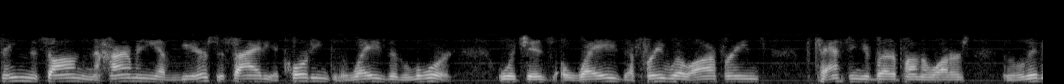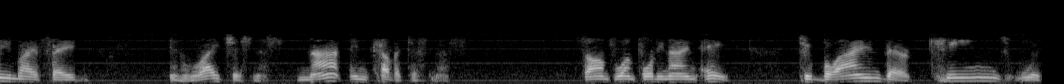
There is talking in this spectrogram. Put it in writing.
sing the song in the harmony of your society according to the ways of the Lord which is a way, the free will offerings, casting your bread upon the waters, living by faith in righteousness, not in covetousness. Psalms 149, 8. To bind their kings with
